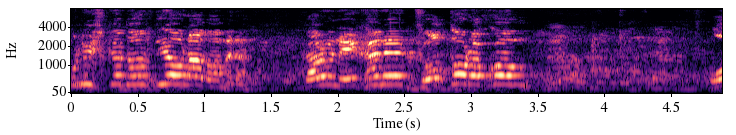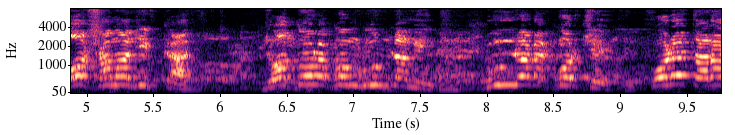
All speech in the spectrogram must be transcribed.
পুলিশকে দোষ দিয়েও লাভ হবে না। কারণ এখানে যত রকম অসামাজিক কাজ, যত রকম গুন্ডামি, গুন্ডারা করছে, করে তারা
